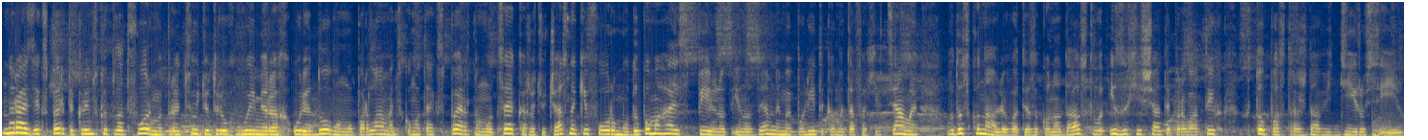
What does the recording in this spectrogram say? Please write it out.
Наразі експерти Кримської платформи працюють у трьох вимірах: урядовому, парламентському та експертному. Це кажуть учасники форуму, допомагає спільно з іноземними політиками та фахівцями вдосконалювати законодавство і захищати права тих, хто постраждав від дій Росії.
